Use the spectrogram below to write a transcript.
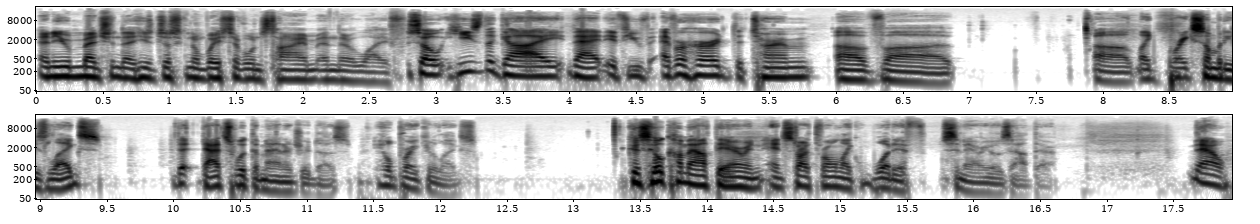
and you mentioned that he's just going to waste everyone's time and their life. So he's the guy that if you've ever heard the term of uh, uh, like break somebody's legs, that that's what the manager does. He'll break your legs because he'll come out there and, and start throwing like what if scenarios out there. Now,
